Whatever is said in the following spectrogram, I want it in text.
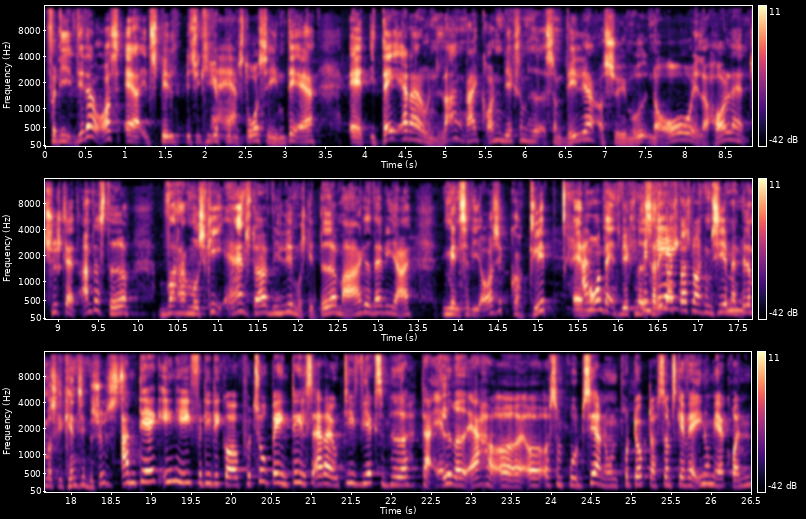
Fordi det der jo også er et spil, hvis vi kigger ja, ja. på den store scene, det er, at i dag er der jo en lang række grønne virksomheder, som vælger at søge mod Norge eller Holland, Tyskland, andre steder, hvor der måske er en større vilje, måske et bedre marked, hvad ved jeg, men så vi også går glip af Am, morgendagens virksomhed. Så det er ikke også spørgsmål, kan man sige, at man vil måske kende sin besøgelsestid? Jamen, det er jeg ikke enig i, fordi det går på to ben. Dels er der jo de virksomheder, der allerede er her, og, og, og som producerer nogle produkter, som skal være endnu mere grønne.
